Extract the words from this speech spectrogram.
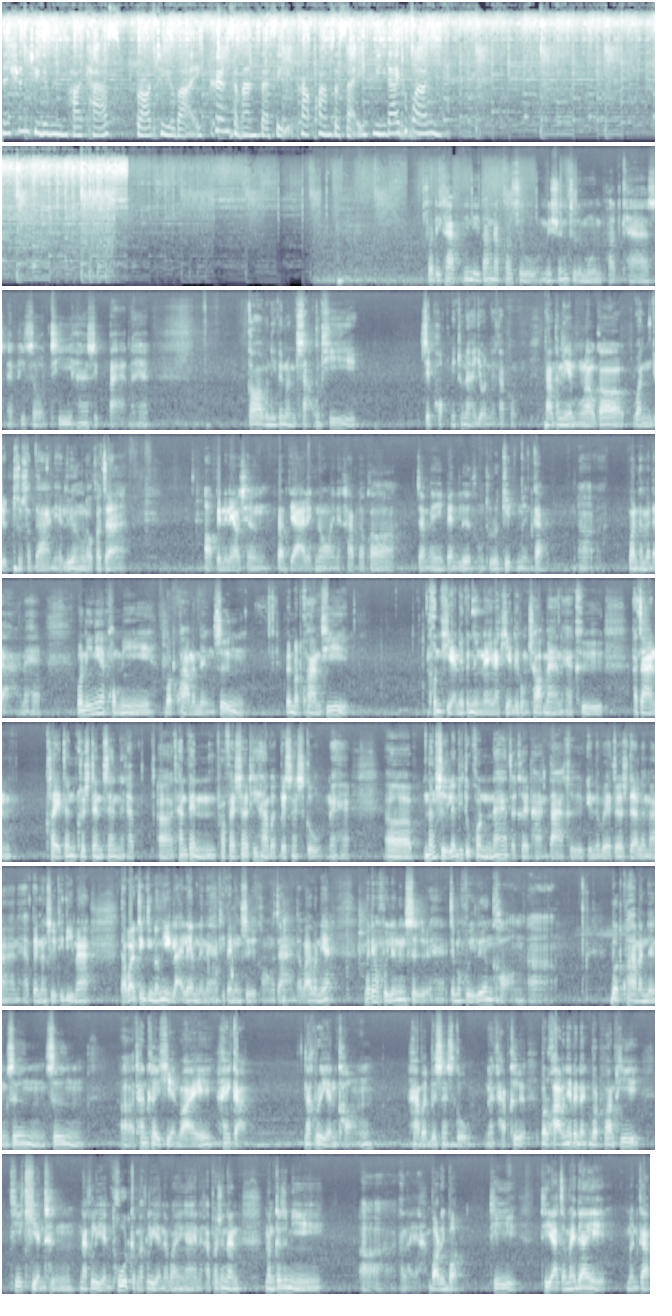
Mission to the Moon Podcast brought to you by เครื่องสำอางศศิเพราะความสดใสมีได้ทุกวัน สวัสดีครับ ยินดีต้อนรับเข้าสู่ Mission to the Moon Podcast episode ที่ 58 นะฮะ ก็วันนี้เป็นวันเสาร์ที่ 16 มิถุนายนนะครับผม ตามธรรมเนียมของเราก็วันหยุดสุดสัปดาห์เนี่ยเรื่องเราก็จะออกเป็นในแนวเชิงปรัชญาเล็กน้อยนะครับ แล้วก็จะไม่เป็นเรื่องของธุรกิจเหมือนกับวันธรรมดานะฮะวันนี้เนี่ยผมมีบทความอันหนึ่ง ซึ่งเป็นบทความที่คนเขียนเนี่ยเป็นหนึ่งในนักเขียนที่ผมชอบมากนะฮะคืออาจารย์ Clayton Christensen นะครับท่านเป็น professor ที่ Harvard Business School นะฮะ หนังสือเล่มที่ทุกคนน่าจะเคยผ่านตาคือ Innovator's Dilemma นะฮะเป็นหนังสือที่ดีมาก แต่ว่าจริงๆแล้วมีอีกหลายเล่มเลยนะฮะที่เป็นหนังสือของอาจารย์ แต่ว่าวันนี้ไม่ได้มาคุยเรื่องหนังสือนะฮะจะมาคุยเรื่องของอบทความอันหนึ่งซึ่งซึ่งท่านเคยเขียนไว้ให้กับนักเรียนของ Harvard Business School นะครับคือบทความอันนี้เป็นบทความที่ที่เขียนถึงนักเรียนพูดกับนักเรียนนะว่าง่ายๆนะครับ เพราะฉะนั้นมันก็จะมีเอะไรอะบริบทที่ที่อาจจะไม่ได้เหมือนกับ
